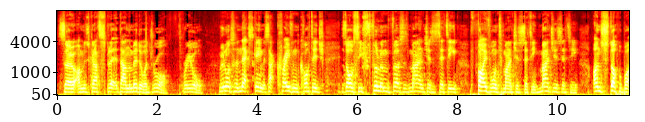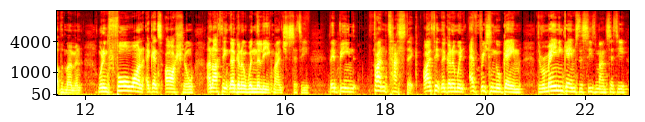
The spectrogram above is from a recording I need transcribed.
So I'm just going to have to split it down the middle, a draw. 3-all. Moving on to the next game, it's at Craven Cottage. It's obviously Fulham versus Manchester City. 5-1 to Manchester City. Manchester City, unstoppable at the moment. Winning 4-1 against Arsenal. And I think they're going to win the league, Manchester City. They've been fantastic. I think they're going to win every single game. The remaining games this season, Man City,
